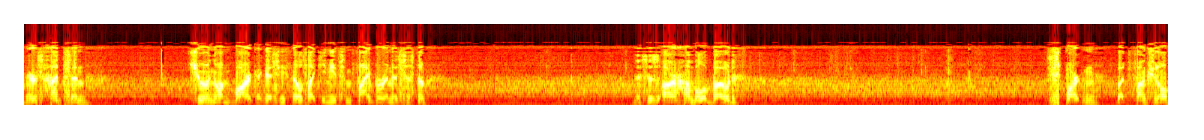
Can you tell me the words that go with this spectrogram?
There's Hudson chewing on bark. I guess he feels like he needs some fiber in his system. This is our humble abode. Spartan, but functional.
